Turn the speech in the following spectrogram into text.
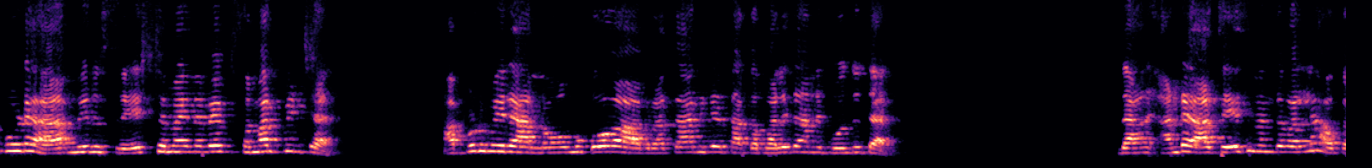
కూడా మీరు శ్రేష్టమైనవే సమర్పించాలి. అప్పుడు మీరు ఆ నోముకో ఆ వ్రతానికే తగ్గ ఫలితాన్ని పొందుతారు. దాని అంటే ఆ చేసినంత వల్ల ఒక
